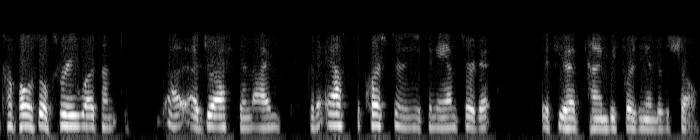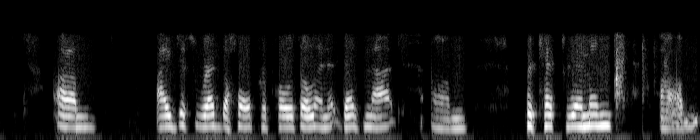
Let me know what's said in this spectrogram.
proposal three wasn't uh, addressed, and I'm going to ask the question, and you can answer it if you have time before the end of the show. Um, I just read the whole proposal, and it does not um, protect women. Um,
